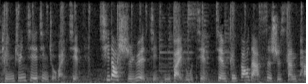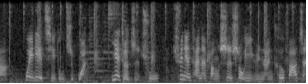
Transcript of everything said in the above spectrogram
平均接近九百件，七到十月仅五百多件，减幅高达四十三趴，位列七都之冠。业者指出，去年台南房市受益于南科发展、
